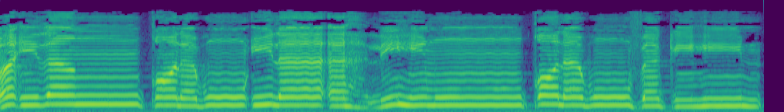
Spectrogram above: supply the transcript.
وإذا انقلبوا إلى أهلهم انقلبوا فكهين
